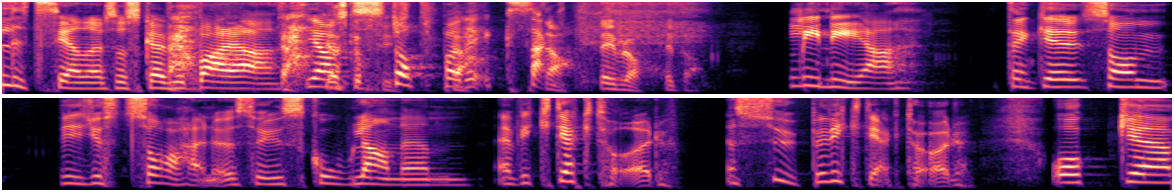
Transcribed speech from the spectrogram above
lite senare så ska vi bara... Ja, jag stoppade Ja, exakt. Ja, det är bra. Det är bra. Linnea, tänker som vi just sa här nu så är skolan en, en viktig aktör. En superviktig aktör. Och eh,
